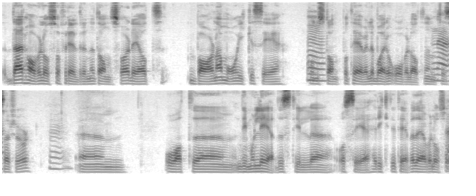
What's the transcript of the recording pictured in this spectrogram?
der har vel også foreldrene et ansvar, det at barna må ikke se konstant på TV eller bare overlate dem til seg sjøl. Um, og at eh, de må ledes til eh, å se riktig TV. Det er vel også,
